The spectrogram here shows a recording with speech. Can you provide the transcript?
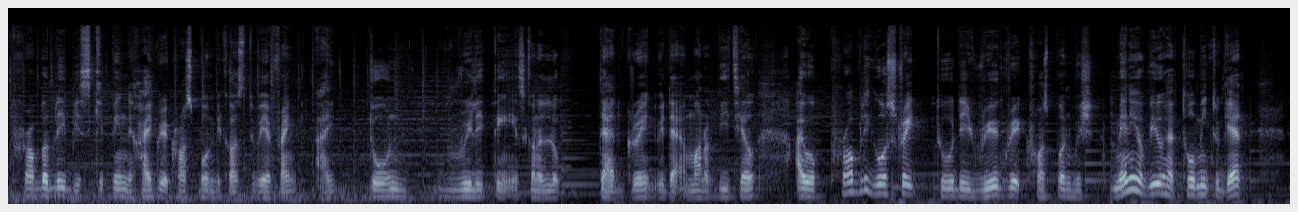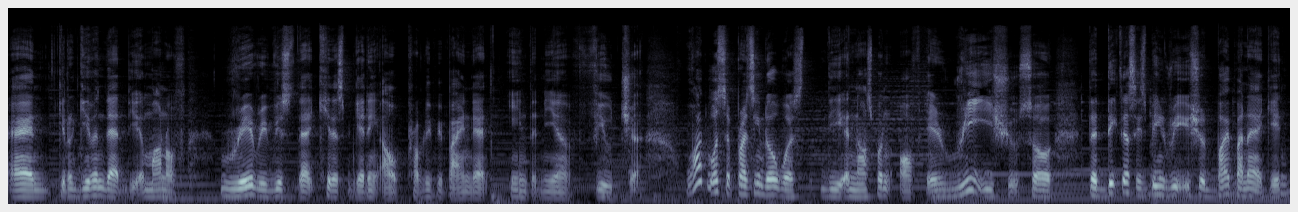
probably be skipping the high grade crossbone because to be frank, I don't really think it's gonna look that great with that amount of detail. I will probably go straight to the rear grade crossbone which many of you have told me to get and you know given that the amount of rare reviews that kit has been getting, I'll probably be buying that in the near future. What was surprising though was the announcement of a reissue. So the Dictus is being reissued by Bandai again.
